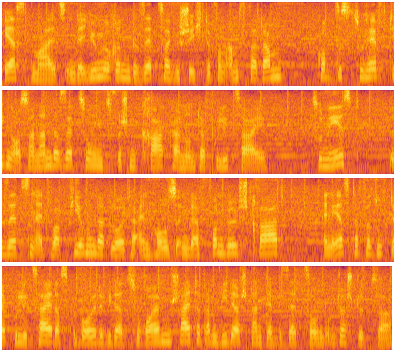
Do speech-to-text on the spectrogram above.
Erstmals in der jüngeren Besetzergeschichte von Amsterdam kommt es zu heftigen Auseinandersetzungen zwischen Krakern und der Polizei. Zunächst besetzen etwa 400 Leute ein Haus in der Vondelstraat. Ein erster Versuch der Polizei, das Gebäude wieder zu räumen, scheitert am Widerstand der Besetzer und Unterstützer.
